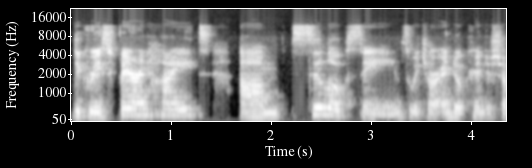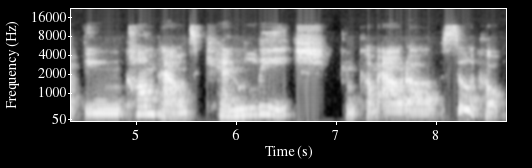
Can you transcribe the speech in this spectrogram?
degrees Fahrenheit, um, siloxanes, which are endocrine disrupting compounds, can leach, can come out of silicone.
